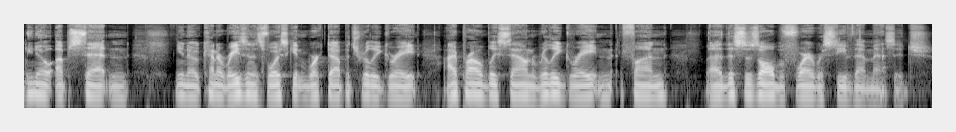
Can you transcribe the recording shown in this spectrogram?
you know, upset and, you know, kind of raising his voice, getting worked up. It's really great. I probably sound really great and fun. Uh, this is all before I received that message.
